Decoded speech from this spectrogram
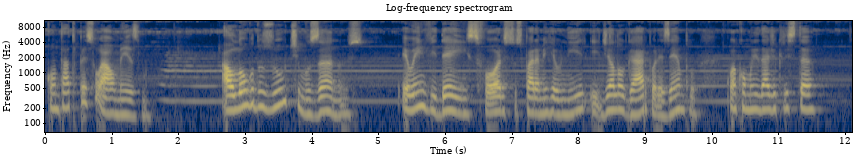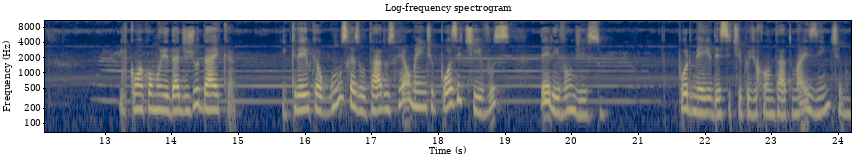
Contato pessoal mesmo. Ao longo dos últimos anos, Eu envidei esforços para me reunir e dialogar, por exemplo, com a comunidade cristã e com a comunidade judaica, e creio que alguns resultados realmente positivos derivam disso. Por meio desse tipo de contato mais íntimo,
